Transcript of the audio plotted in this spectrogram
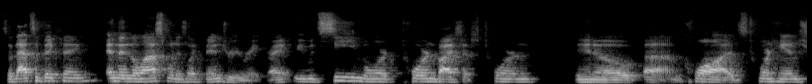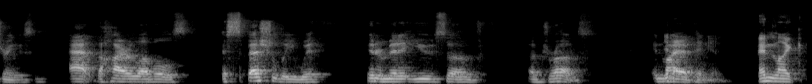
So that's a big thing. And then the last one is like the injury rate, right? We would see more torn biceps, torn, you know, um, quads, torn hamstrings at the higher levels, especially with intermittent use of of drugs, in yeah. my opinion. And like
